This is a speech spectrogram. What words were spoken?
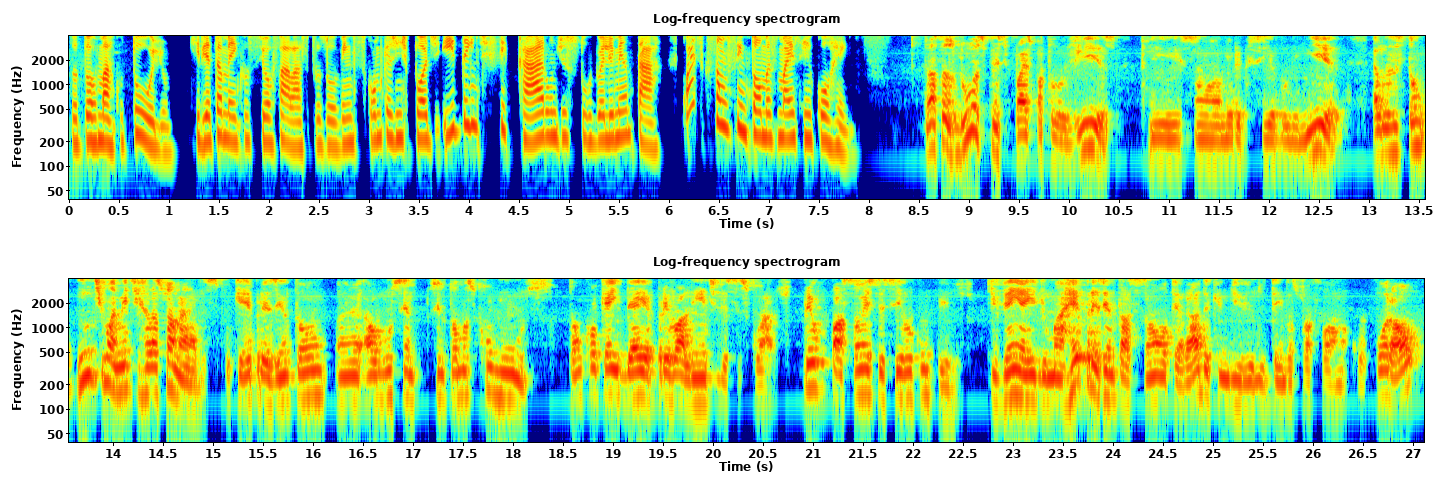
Doutor Marco Túlio, queria também que o senhor falasse para os ouvintes como que a gente pode identificar um distúrbio alimentar. Quais que são os sintomas mais recorrentes? Então, essas duas principais patologias, que são a anorexia e a bulimia, elas estão intimamente relacionadas, porque representam uh, alguns sintomas comuns. Então, qualquer ideia prevalente desses quadros? Preocupação excessiva com peso, que vem aí de uma representação alterada que o indivíduo tem da sua forma corporal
